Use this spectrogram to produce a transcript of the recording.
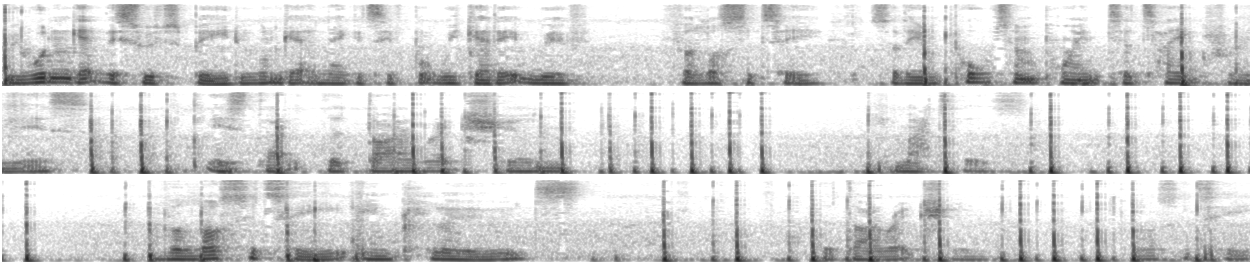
we wouldn't get this with speed we wouldn't get a negative but we get it with velocity. So the important point to take from this is that the direction matters. Velocity includes the direction velocity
